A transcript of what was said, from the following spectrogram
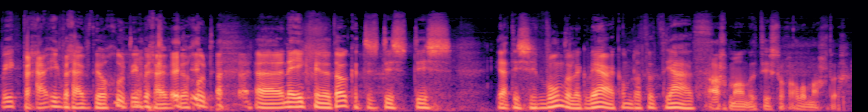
ik, begrijp, ik begrijp het heel goed. Ik begrijp het heel goed. Eh, nee, ik vind het ook. Het is, het is, het is, ja, het is wonderlijk werk, omdat het, ja... Het, Ach man, het is toch allemachtig.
